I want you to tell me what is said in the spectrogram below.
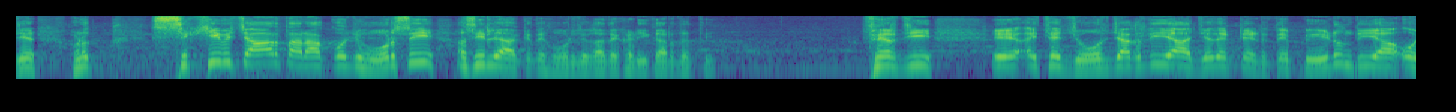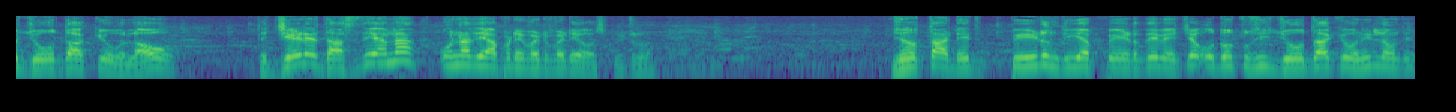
ਜੇ ਹੁਣ ਸਿੱਖੀ ਵਿਚਾਰਧਾਰਾ ਕੁਝ ਹੋਰ ਸੀ, ਅਸੀਂ ਲਿਆ ਕੇ ਤੇ ਹੋਰ ਜਗ੍ਹਾ ਤੇ ਖੜੀ ਕਰ ਦਿੱਤੀ। ਫਿਰ ਜੀ, ਇਹ ਇੱਥੇ ਜੋਤ ਜਗਦੀ ਆ, ਜਿਹਦੇ ਢਿੱਡ ਤੇ ਪੀੜ ਹੁੰਦੀ ਆ, ਉਹ ਜੋਤ ਦਾ ਘਿਓ ਲਾਓ। ਤੇ ਜਿਹੜੇ ਦੱਸਦੇ ਆ ਨਾ, ਉਹਨਾਂ ਦੇ ਆਪਣੇ ਵੱਡੇ ਵੱਡੇ ਹਸਪੀਟਲ ਜਦੋਂ ਤੁਹਾਡੇ ਪੀੜ ਹੁੰਦੀ ਆ ਪੇਟ ਦੇ ਵਿੱਚ, ਉਦੋਂ ਤੁਸੀਂ ਜੋਤ ਦਾ ਘਿਓ ਨਹੀਂ ਲਾਉਂਦੇ।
